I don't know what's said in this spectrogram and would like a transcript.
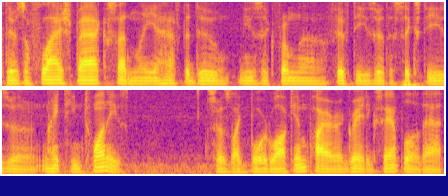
if there's a flashback, suddenly you have to do music from the 50s or the 60s or 1920s. So it's like Boardwalk Empire, a great example of that.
